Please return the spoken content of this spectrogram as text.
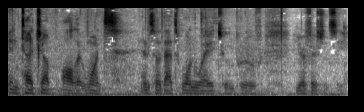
and touch up all at once. And so that's one way to improve your efficiency.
